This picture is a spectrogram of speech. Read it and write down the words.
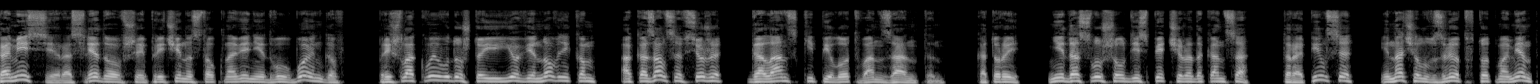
Комиссия, расследовавшая причины столкновения двух Боингов, пришла к выводу, что ее виновником оказался все же голландский пилот Ван Зантен, который не дослушал диспетчера до конца, торопился и начал взлет в тот момент,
